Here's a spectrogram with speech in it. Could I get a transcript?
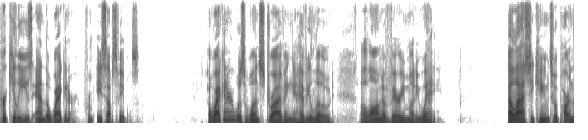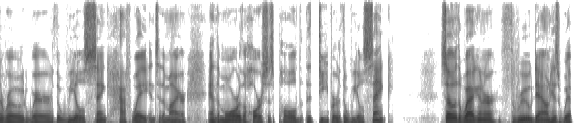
Hercules and the Wagoner from Aesop's Fables. A wagoner was once driving a heavy load along a very muddy way. At last he came to a part in the road where the wheels sank halfway into the mire, and the more the horses pulled, the deeper the wheels sank. So the wagoner threw down his whip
